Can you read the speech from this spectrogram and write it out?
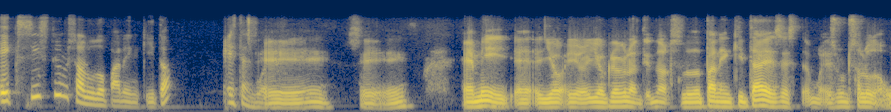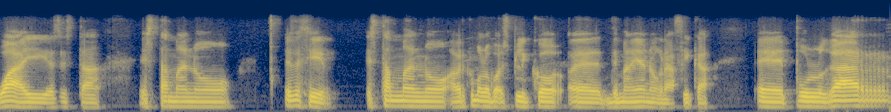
¿Existe un saludo panenquita? Esta es buena. Sí, sí. Emi, eh, yo, yo, yo creo que lo entiendo. El saludo panenquita es, este- es un saludo guay, es esta, esta mano, es decir, esta mano, a ver cómo lo explico eh, de manera no gráfica. Eh, pulgar,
